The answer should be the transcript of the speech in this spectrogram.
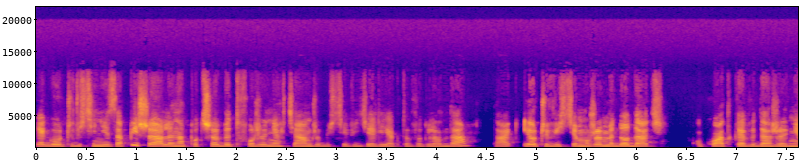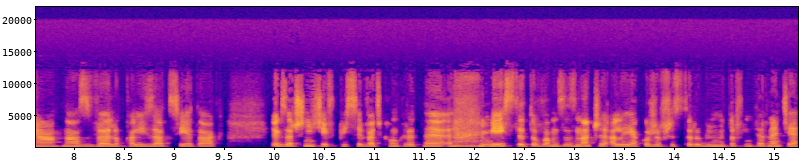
Ja go oczywiście nie zapiszę, ale na potrzeby tworzenia chciałam, żebyście widzieli, jak to wygląda. Tak? I oczywiście możemy dodać okładkę wydarzenia, nazwę, lokalizację, tak? Jak zaczniecie wpisywać konkretne miejsce, to Wam zaznaczę, ale jako, że wszyscy robimy to w internecie,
